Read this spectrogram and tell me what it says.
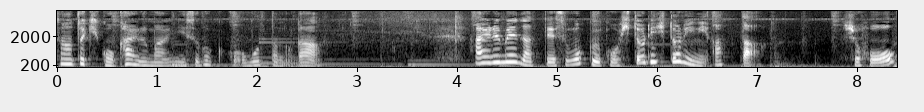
その時こう帰る前にすごくこう思ったのがアイルベーダってすごくこう一人一人に合った処方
